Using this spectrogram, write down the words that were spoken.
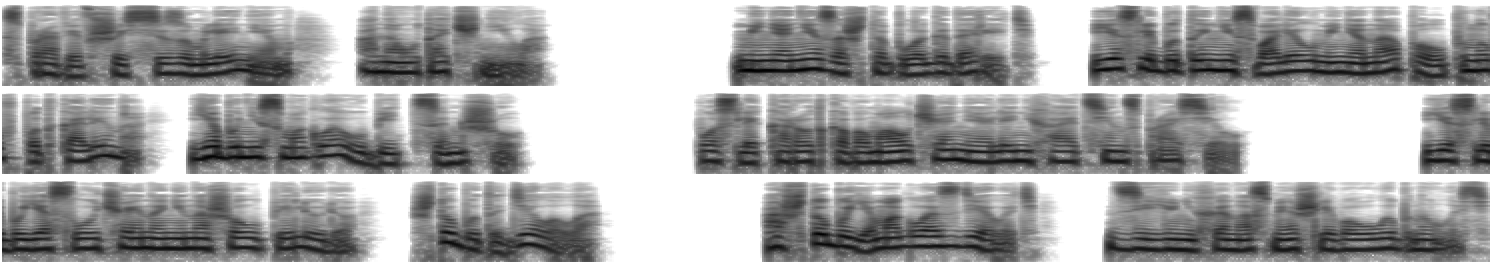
Справившись с изумлением, она уточнила. «Меня не за что благодарить. Если бы ты не свалил меня на пол, пнув под колено, я бы не смогла убить Циншу. После короткого молчания Лень Хаотсин спросил. «Если бы я случайно не нашел пилюлю, что бы ты делала?» «А что бы я могла сделать?» Дзи Юнихэ насмешливо улыбнулась.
